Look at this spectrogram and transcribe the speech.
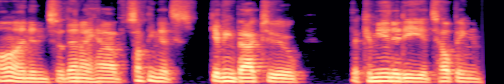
on, and so then I have something that's giving back to the community. It's helping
